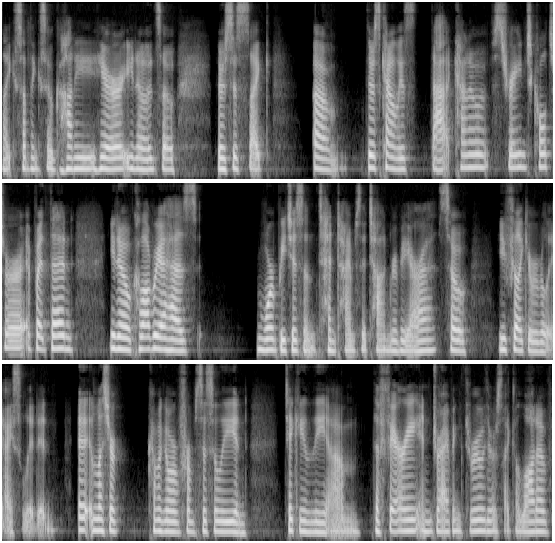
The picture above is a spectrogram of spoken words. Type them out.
like something so gaudy here? You know, and so there's just like um there's kind of this that kind of strange culture. But then, you know, Calabria has more beaches than 10 times the Italian Riviera. So you feel like you're really isolated unless you're coming over from Sicily and taking the um, the ferry and driving through. There's like a lot of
